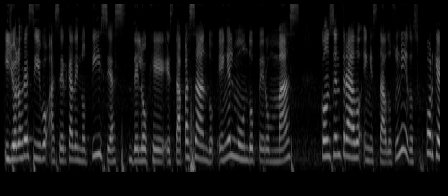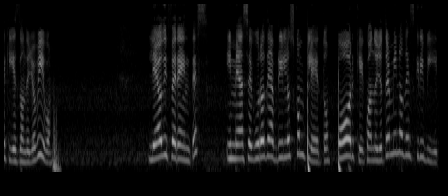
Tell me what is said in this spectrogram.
Y yo lo recibo acerca de noticias de lo que está pasando en el mundo, pero más concentrado en Estados Unidos, porque aquí es donde yo vivo. Leo diferentes y me aseguro de abrirlos completo porque cuando yo termino de escribir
